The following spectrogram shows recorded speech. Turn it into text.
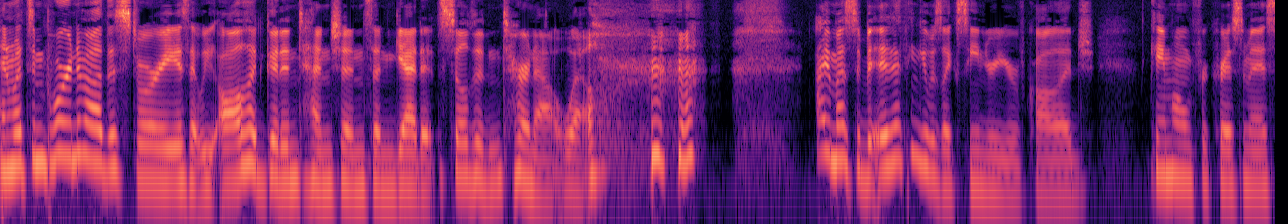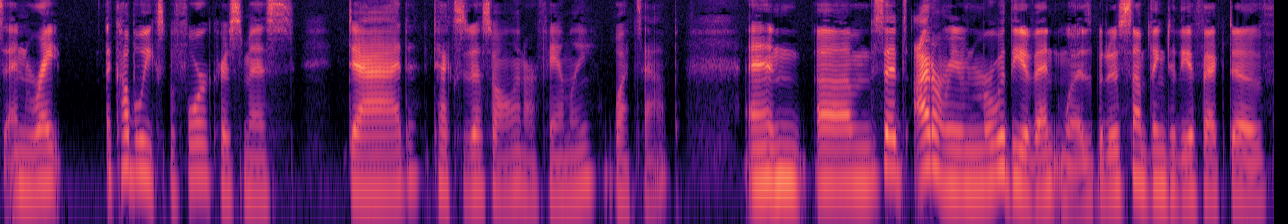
And what's important about this story is that we all had good intentions and yet it still didn't turn out well. I must have been, I think it was like senior year of college. Came home for Christmas, and right a couple weeks before Christmas, dad texted us all in our family WhatsApp and um, said, I don't remember what the event was, but it was something to the effect of,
